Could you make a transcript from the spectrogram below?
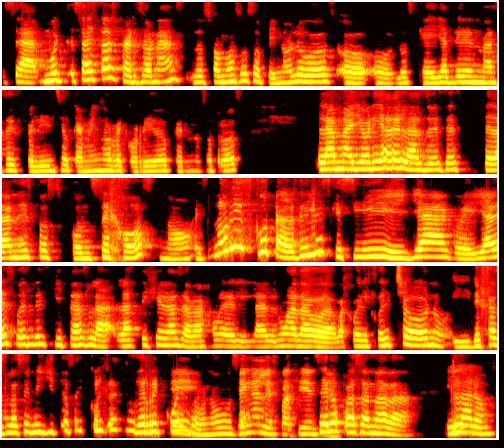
O sea, mu- o sea, estas personas, los famosos opinólogos o, o los que ya tienen más experiencia o camino recorrido que nosotros, la mayoría de las veces te dan estos consejos, ¿no? Es, no discutas, diles que sí, y ya, güey. Ya después les quitas la- las tijeras de abajo de la almohada o de abajo del colchón o- y dejas las semillitas ahí colgando de recuerdo, ¿no? O sea, Ténganles paciencia. cero pasa nada. Y, claro.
